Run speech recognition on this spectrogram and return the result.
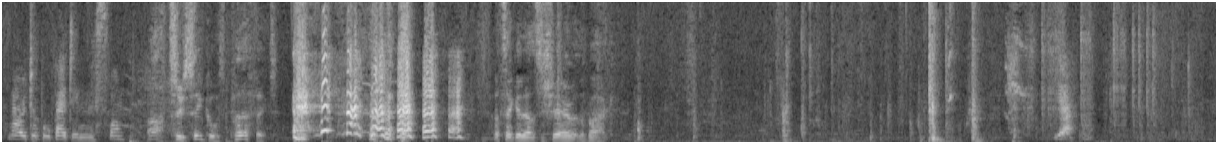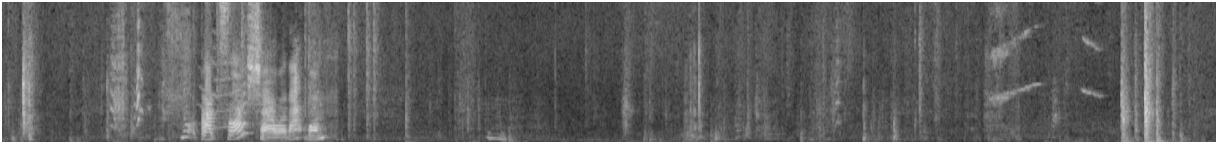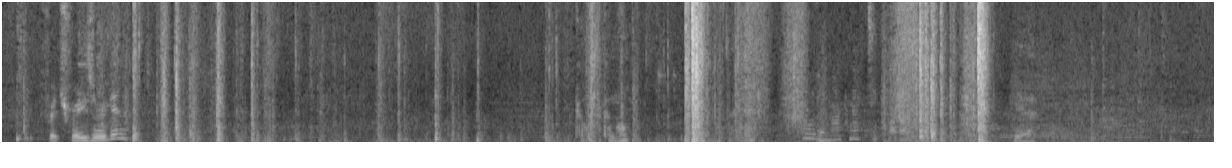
No double bed in this one. Ah, two singles, perfect. I take it that's a share at the back. Yeah. Not a bad size shower, that one. Fridge freezer again. God, come on. Oh, they're magnetic, they? Yeah.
